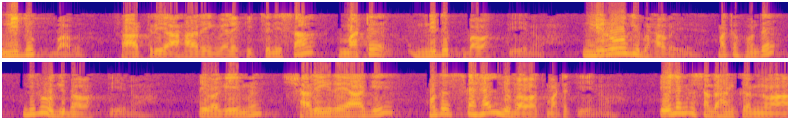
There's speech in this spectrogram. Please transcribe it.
නිදුක් බව. රාත්‍රී ආහාරයෙන් වැළකීච්ච නිසා මට නිදුක් බවක් තියෙනවා. නිරෝගී භාවය මට හොඳ නිරෝගී බවක් තියෙනවා. ඒ වගේම ශරීරයාගේ හොඳ සැහැල්ලු බවක් මට තියෙනවා. ඊළඟට සඳහන් කරනවා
